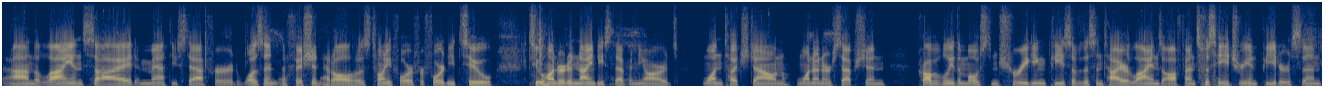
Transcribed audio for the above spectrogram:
On the Lions side, Matthew Stafford wasn't efficient at all. It was 24 for 42, 297 yards, one touchdown, one interception probably the most intriguing piece of this entire Lions offense was Adrian Peterson.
